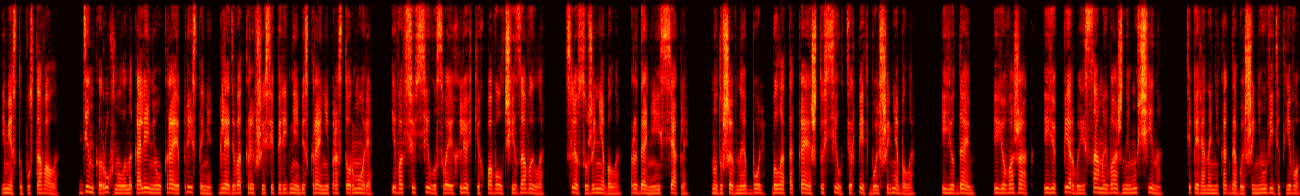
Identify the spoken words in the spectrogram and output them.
и место пустовало. Динка рухнула на колени у края пристани, глядя в открывшийся перед ней бескрайний простор моря, и во всю силу своих легких поволчьи завыла. Слез уже не было, рыдания иссякли, но душевная боль была такая, что сил терпеть больше не было. Ее дайм, ее вожак, ее первый и самый важный мужчина. Теперь она никогда больше не увидит его.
